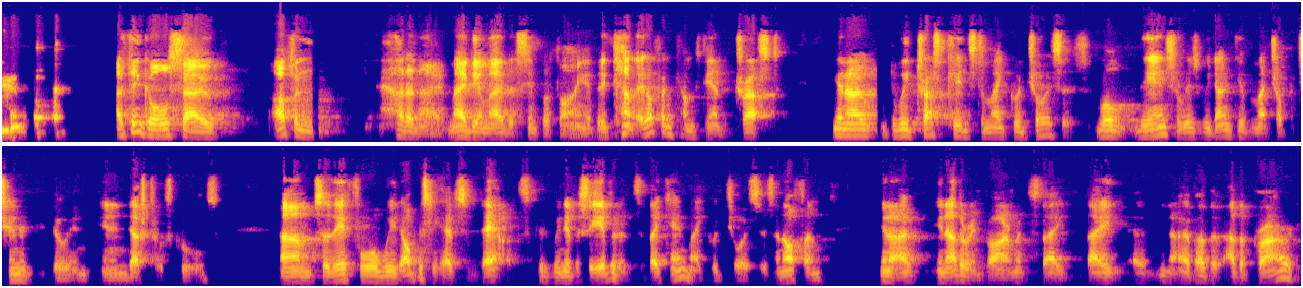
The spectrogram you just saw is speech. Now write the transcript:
I think also often I don't know. Maybe I'm oversimplifying it, but it, come, it often comes down to trust. You know, do we trust kids to make good choices? Well, the answer is we don't give them much opportunity to in, in industrial schools. Um, so therefore, we'd obviously have some doubts because we never see evidence that they can make good choices. And often, you know, in other environments, they they uh, you know have other other priorities.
